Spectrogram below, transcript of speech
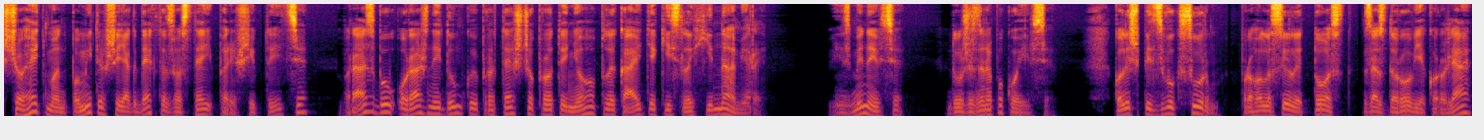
що гетьман, помітивши, як дехто з гостей перешіптується, враз був уражений думкою про те, що проти нього плекають якісь лихі наміри. Він змінився, дуже занепокоївся. Коли ж під звук сурм проголосили тост за здоров'я короля,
